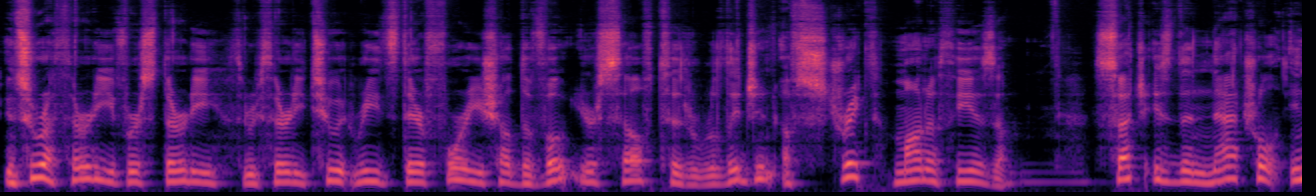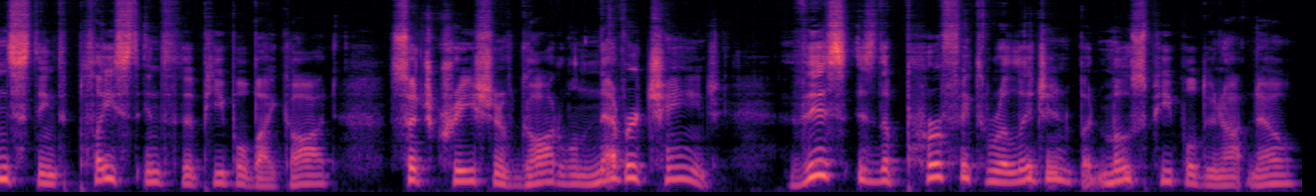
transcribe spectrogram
In Surah 30, verse 30 through 32, it reads, Therefore you shall devote yourself to the religion of strict monotheism. Such is the natural instinct placed into the people by God. Such creation of God will never change. This is the perfect religion, but most people do not know.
